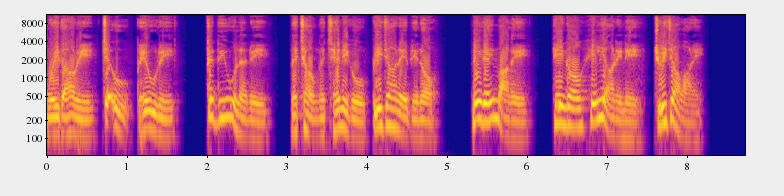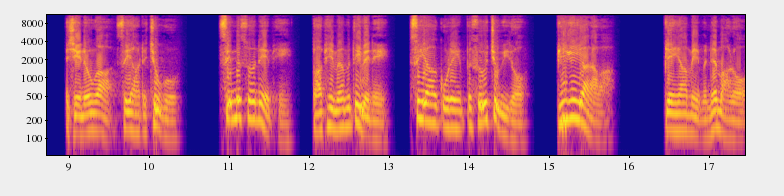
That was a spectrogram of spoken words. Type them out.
ငွေသားတွေကြက်ဥဘဲဥတွေတစ်တီးဝလံတွေငချောင်ငချမ်းတွေကိုပေးကြတဲ့အပြင်တော့နေ့တိုင်းမှာလဲဟင်ကောင်ဟင်းလျာတွေနဲ့ကျွေးကြပါတယ်အရင်တုန်းကဆရာတချို့ကိုစင်မစွန်းတဲ့အပြင်ဘာဖြစ်မှန်းမသိပဲနဲ့ဆရာကိုယ်တိုင်ပစိုးကျွပြီးတော့ပြီးခဲ့ရတာပါပြန်ရမယ်မနေ့မှာတော့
